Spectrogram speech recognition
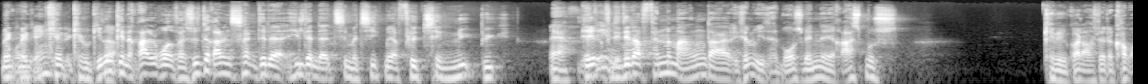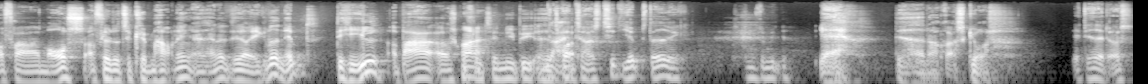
Men, men ikke? kan, kan du give nogle generelle råd? For jeg synes, det er ret interessant, det der, hele den der tematik med at flytte til en ny by. Ja, Det, fordi det er der fandme mange, der eksempelvis at vores ven øh, Rasmus, kan vi jo godt afsløre, der kommer fra Mors og flyttede til København. Ikke? Altså, han, er- det har ikke været nemt, det hele, og bare at skulle Nej. flytte til en ny by. Altså, jeg Nej, tror, han tager også tit hjem stadigvæk. Min familie. ja, det havde jeg nok også gjort. Ja, det havde jeg da også.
